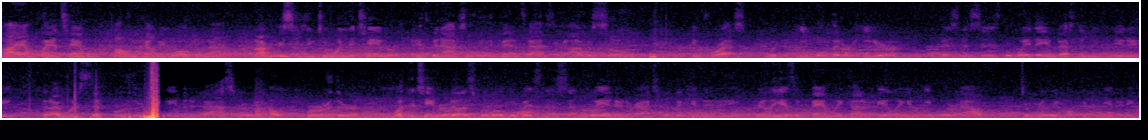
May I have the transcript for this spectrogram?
Hi, I'm Lance Hammond of Collin County Welcome Mat. And I've recently joined the chamber, and it's been absolutely fantastic. I was so impressed with the people that are here, the businesses, the way they invest in the community, that I went a step further and became an ambassador to help further what the chamber does for local business and the way it interacts with the community. It really is a family kind of feeling, and people are out to really help the community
